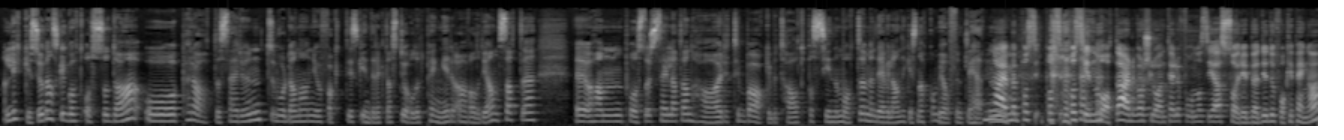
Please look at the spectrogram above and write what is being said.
Han lykkes jo ganske godt også da å prate seg rundt hvordan han jo faktisk indirekte har stjålet penger av alle de ansatte. Eh, og han påstår selv at han har tilbakebetalt på sin måte, men det vil han ikke snakke om i offentligheten. Nei, men på, på, på sin måte er det ved å slå en telefon og si ja, 'sorry, buddy, du får ikke penga'.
